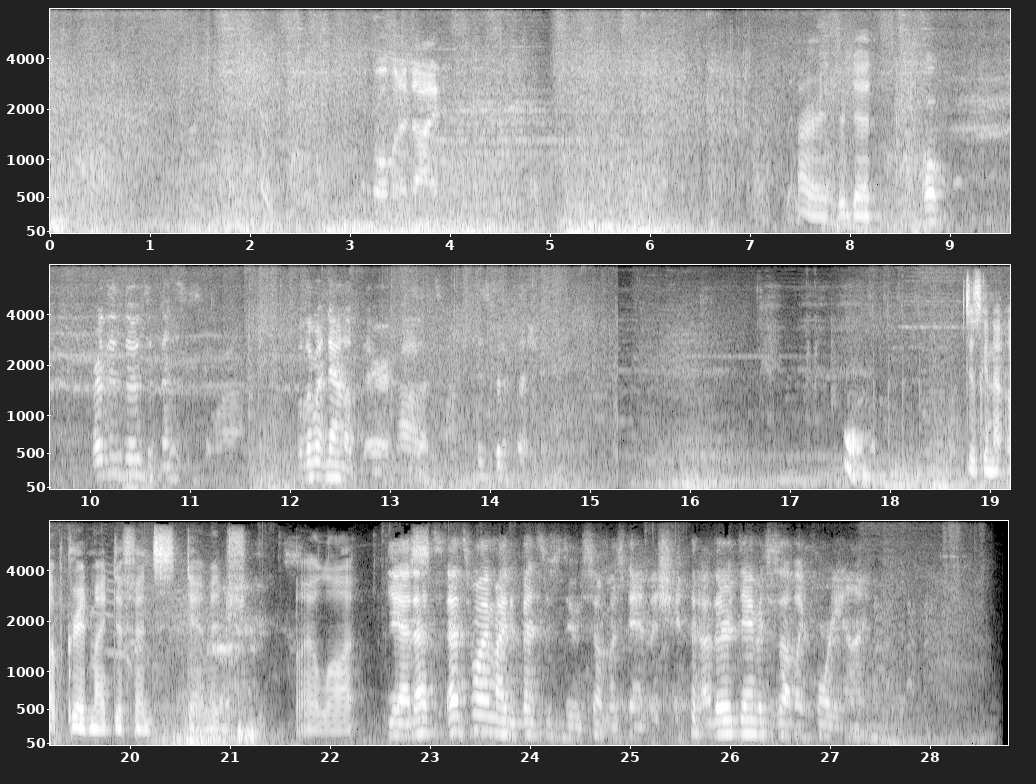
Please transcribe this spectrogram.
Oh, I'm gonna die. Alright, they're dead. Oh, where did those defenses go out? Well, they went down up there. Ah, that's fine. Just a bit of flesh. Just gonna upgrade my defense damage by a lot. Yeah, that's that's why my defenses do so much damage. Uh, Their damage is at like 49.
